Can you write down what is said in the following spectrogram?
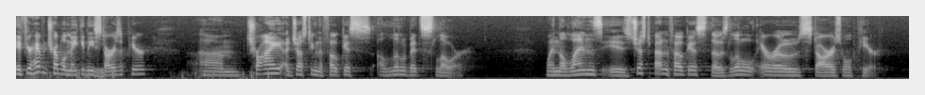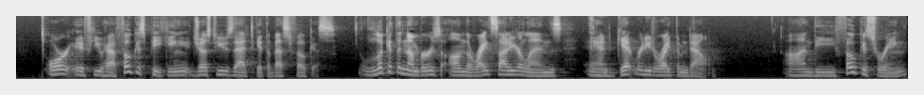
if you're having trouble making these stars appear, um, try adjusting the focus a little bit slower. When the lens is just about in focus, those little arrows, stars will appear. Or if you have focus peaking, just use that to get the best focus. Look at the numbers on the right side of your lens and get ready to write them down. On the focus ring,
